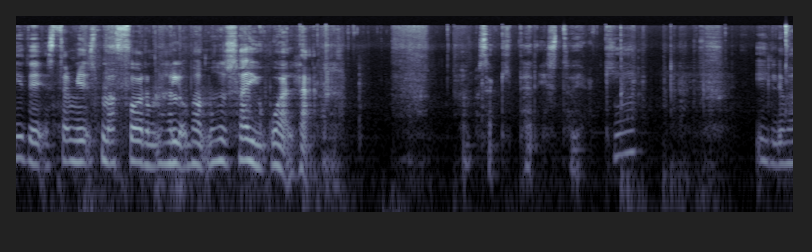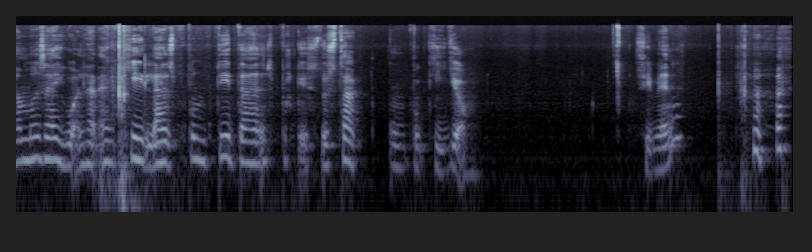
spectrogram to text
y de esta misma forma lo vamos a igualar. Vamos a quitar esto de aquí. Y le vamos a igualar aquí las puntitas porque esto está un poquillo. ¿sí ven?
